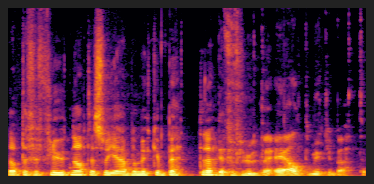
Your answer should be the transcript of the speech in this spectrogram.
Att det förflutna alltid är så jävla mycket bättre. Det förflutna är alltid mycket bättre.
